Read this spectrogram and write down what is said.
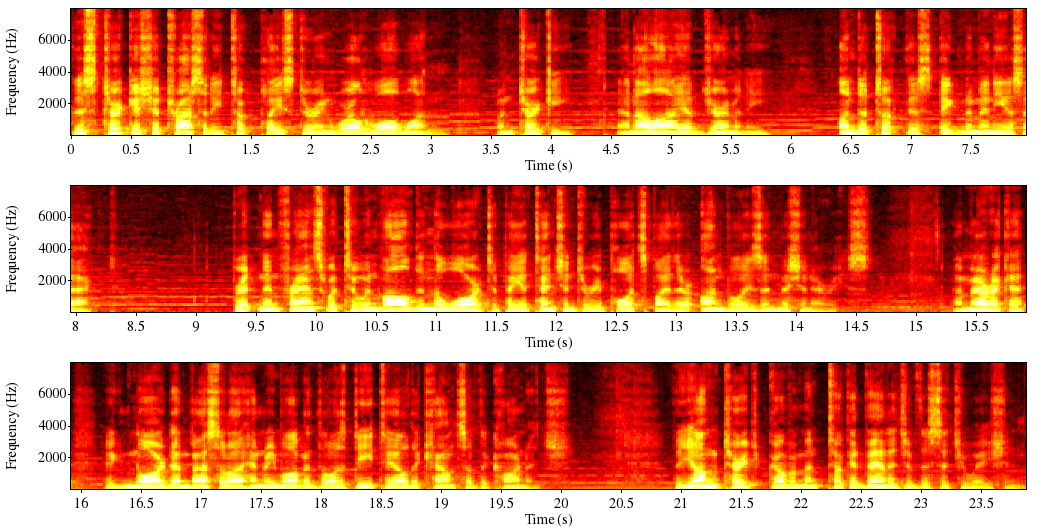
This Turkish atrocity took place during World War I, when Turkey, an ally of Germany, undertook this ignominious act. Britain and France were too involved in the war to pay attention to reports by their envoys and missionaries. America ignored Ambassador Henry Morgenthau's detailed accounts of the carnage. The young Turk government took advantage of the situation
